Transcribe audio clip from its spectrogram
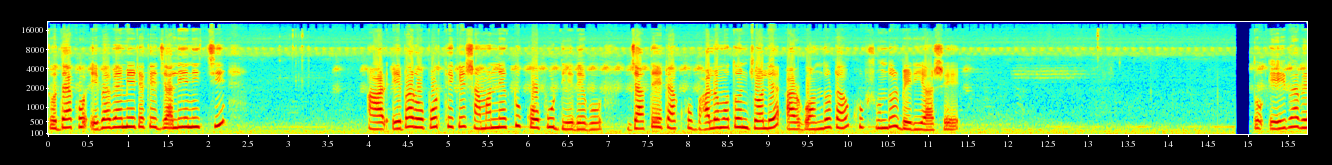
তো দেখো, এভাবে আমি এটাকে জ্বালিয়ে নিচ্ছি। আর এবার ওপর থেকে সামান্য একটু কপুর দিয়ে দেব, যাতে এটা খুব ভালো মতন জলে আর গন্ধটাও খুব সুন্দর বেরিয়ে আসে। তো এইভাবে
